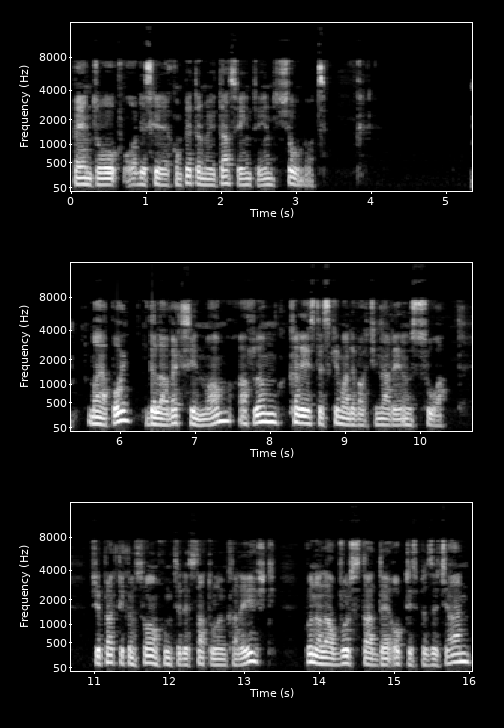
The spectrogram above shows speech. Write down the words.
Pentru o descriere completă, nu uitați să intri în show notes. Mai apoi, de la Vaccine Mom, aflăm care este schema de vaccinare în SUA. Și practic în SUA, în funcție de statul în care ești, până la vârsta de 18 ani,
